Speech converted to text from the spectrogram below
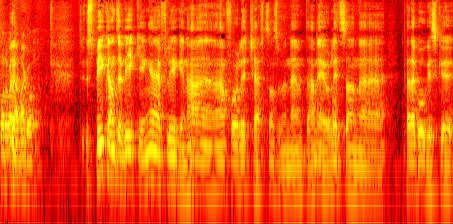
får det vel gjerne gå. Spikeren til Viking, eh, Flygen, han, han får litt kjeft, sånn som jeg nevnte. Han er jo litt sånn eh, pedagogisk eh,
